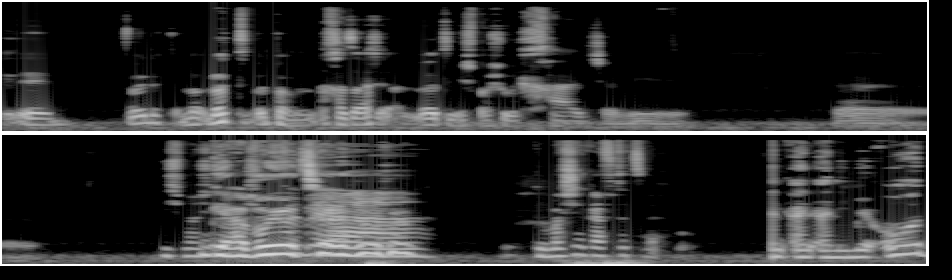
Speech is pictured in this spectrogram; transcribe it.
אה, לא יודעת, לא, לא, פעם, חזרה שלה, לא יודעת אם יש משהו אחד שאני אה, גאה בו יותר. כאילו מה שהקפת עצמך בו. אני מאוד,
